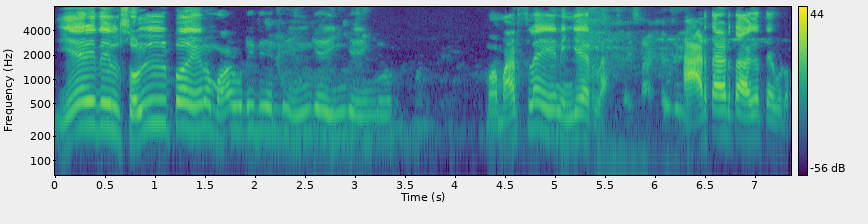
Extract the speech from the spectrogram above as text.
ಏನಿದೆ ಇಲ್ಲಿ ಸ್ವಲ್ಪ ಏನೋ ಮಾಡ್ಬಿಟ್ಟಿದೆ ಇಲ್ಲಿ ಹಿಂಗೆ ಹಿಂಗೆ ಹಿಂಗೆ. ಮಾಡಿಸ್ಲ ಏನು ಹಿಂಗೆ ಇರಲ್ಲ ಆಡ್ತಾ ಆಡ್ತಾ ಆಗತ್ತೆ ಬಿಡು.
